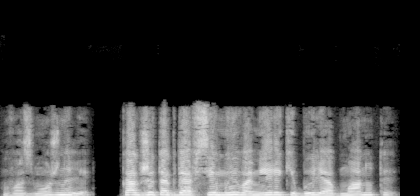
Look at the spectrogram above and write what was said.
Возможно ли? Как же тогда все мы в Америке были обмануты?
